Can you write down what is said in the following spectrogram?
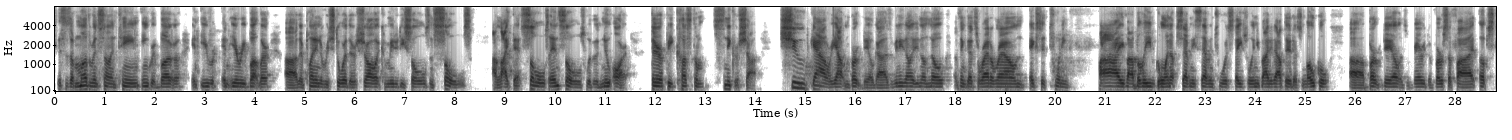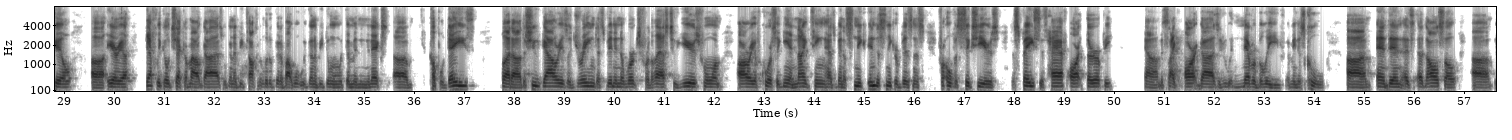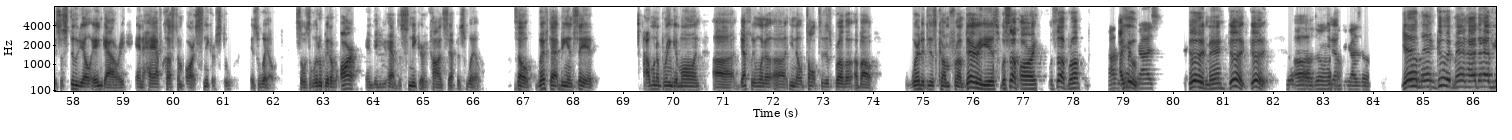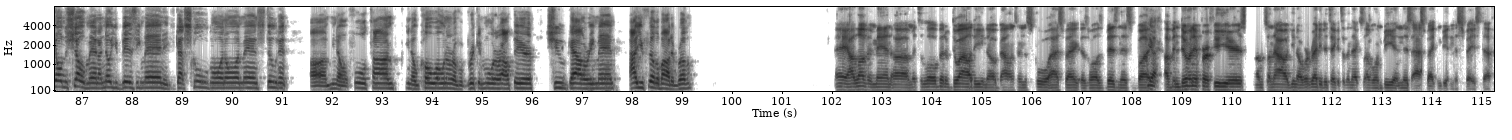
This is a mother and son team, Ingrid Butler and and Irie Butler. Uh, they're planning to restore their Charlotte community souls and souls. I like that souls and souls with a new art therapy custom sneaker shop. Shoed Gallery out in Birkdale, guys. If any don't, you don't know, I think that's right around exit 25, I believe, going up 77 towards Statesville. Anybody out there that's local, uh, Birkdale is a very diversified, upscale uh, area. Definitely go check them out, guys. We're going to be talking a little bit about what we're going to be doing with them in the next um, couple days. But uh, the Shoed Gallery is a dream that's been in the works for the last two years for them. Ari, of course, again, 19 has been a sneak in the sneaker business for over six years. The space is half art therapy. Um, it's like art, guys, that you would never believe. I mean, it's cool. Um, and then it's and also uh, it's a studio and gallery and have custom art sneaker store as well. So it's a little bit of art, and then you have the sneaker concept as well. So with that being said, I want to bring him on uh, definitely want to, uh, you know, talk to this brother about where did this come from. There he is. What's up, Ari? What's up, bro? How's How you, guys? Good, man. Good, good. Uh, doing what you, know, you guys doing? Yeah, man. Good, man. Had to have you on the show, man. I know you're busy, man. You got school going on, man. Student, um, you know, full time, you know, co-owner of a brick and mortar out there, Shoed Gallery, man. How you feel about it, brother? Hey, I love it, man. Um, it's a little bit of duality, you know, balancing the school aspect as well as business. But yeah. I've been doing it for a few years, um, so now you know we're ready to take it to the next level and be in this aspect and be in this space, definitely.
